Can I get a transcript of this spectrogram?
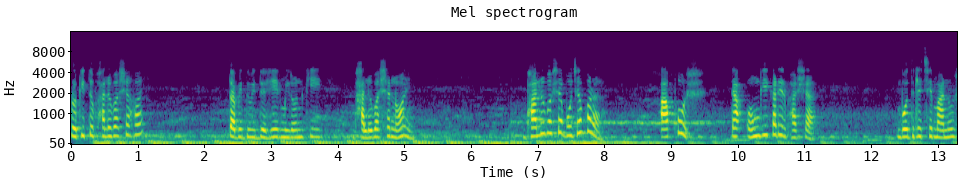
প্রকৃত ভালোবাসা হয়? তবে দুই দেহের মিলন কি ভালোবাসা নয়? ভালোবাসা বোঝাপড়া? আপোষ না অঙ্গীকারের ভাষা? বদলেছে মানুষ,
